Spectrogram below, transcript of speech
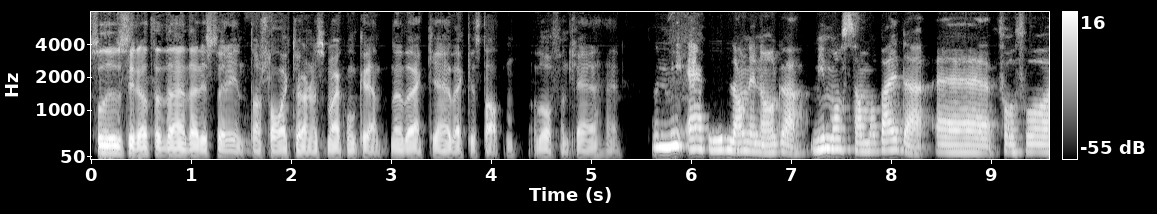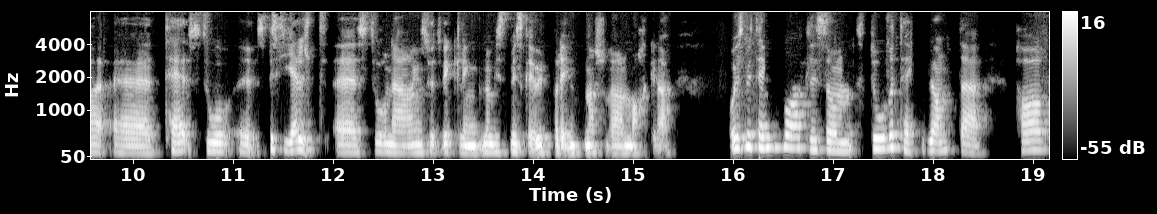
Så du sier at det er, de større internasjonale aktørene som er konkurrentene, det er ikke, det er ikke staten og det offentlige her? Men vi er et lite land i Norge. Vi må samarbeide eh, for å få eh, til stor, eh, spesielt eh, stor næringsutvikling når vi, vi skal ut på det internasjonale markedet. Og Hvis vi tenker på at liksom, store tech-giganter har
